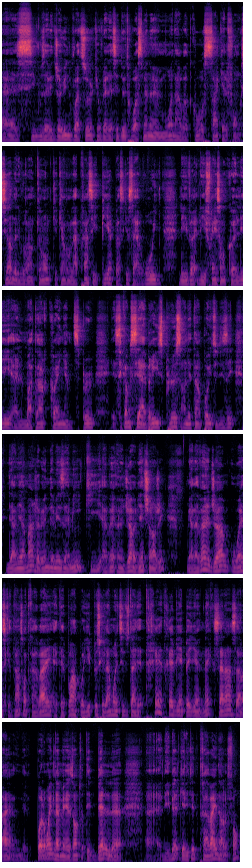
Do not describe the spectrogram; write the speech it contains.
Euh, si vous avez déjà eu une voiture que vous la laissez deux, trois semaines, un mois dans votre course sans qu'elle fonctionne, allez vous rendre compte que quand on la prend, c'est pire parce que ça rouille, les, les freins sont collés, euh, le moteur cogne un petit peu. C'est comme si elle brise plus en n'étant pas utilisée. Dernièrement, j'avais une de mes amies qui avait un job, elle vient de changer mais elle avait un job où est-ce que dans son travail, elle n'était pas employée plus que la moitié du temps. Elle était très, très bien payée, un excellent salaire, pas loin de la maison, toutes des belles, euh, des belles qualités de travail dans le fond.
